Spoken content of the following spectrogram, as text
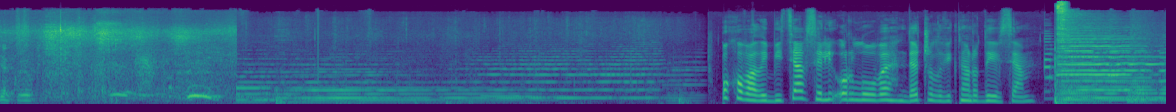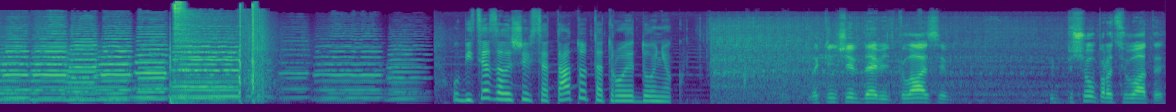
Дякую. Поховали бійця в селі Орлове, де чоловік народився. У бійця залишився тато та троє доньок. закінчив 9 класів і пішов працювати.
